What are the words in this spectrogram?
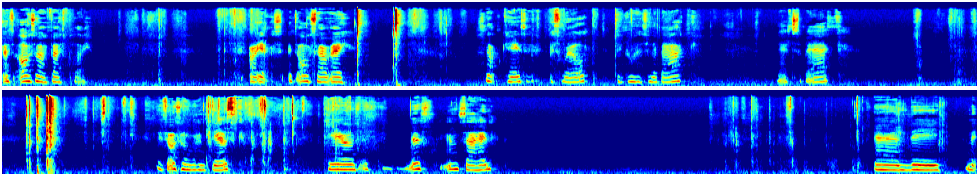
That's also a fast play. Oh yes, it's also a snap case as well. It goes to the back. That's the back. It's also one disc. Here's this inside. And the, the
